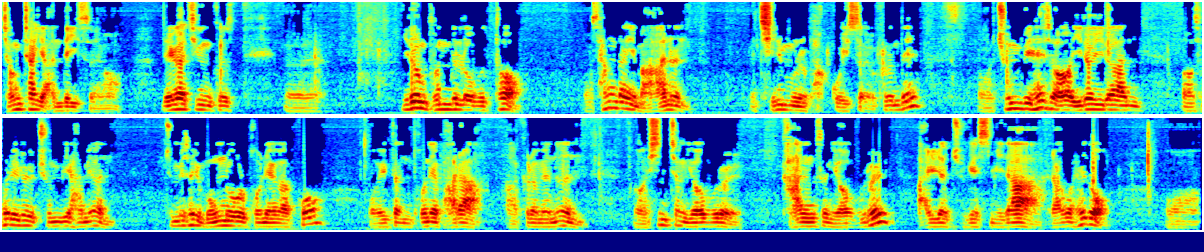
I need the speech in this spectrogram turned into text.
정착이 안 돼 있어요. 내가 지금 그 어, 이런 분들로부터 어, 상당히 많은 질문을 받고 있어요. 그런데 어, 준비해서 이러이러한 어, 서류를 준비하면 준비 서류 목록을 보내갖고 어, 일단 보내봐라. 아, 그러면은 어, 신청 여부를 가능성 여부를 알려주겠습니다. 라고 해도 어,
